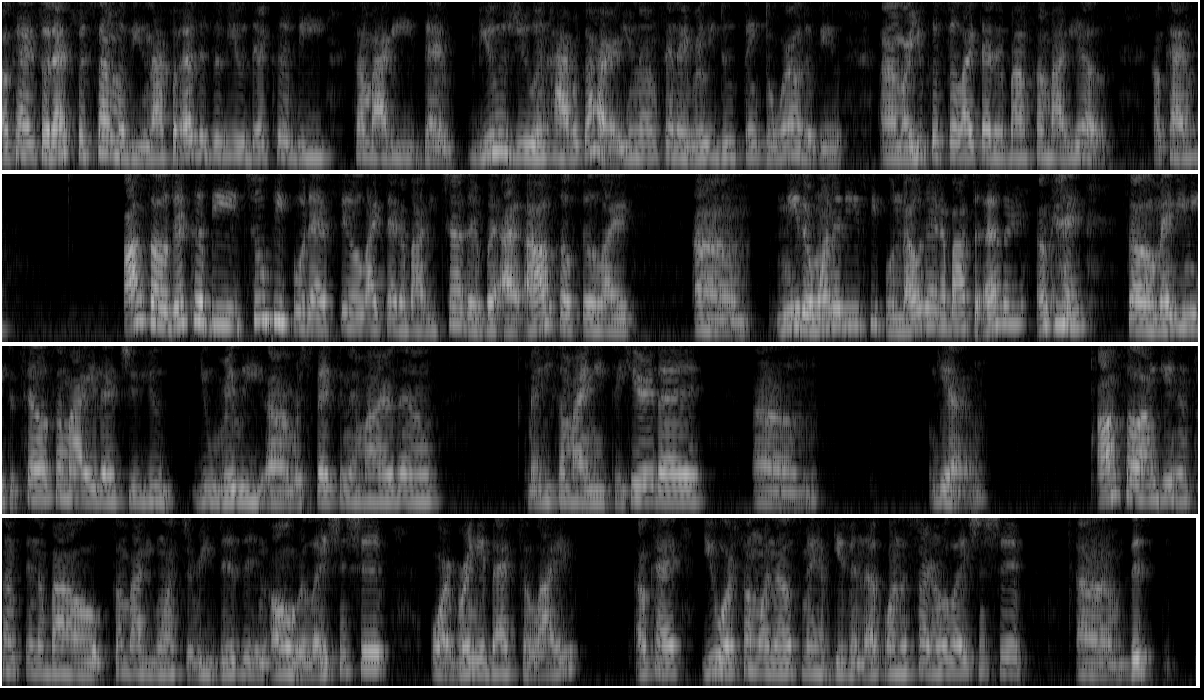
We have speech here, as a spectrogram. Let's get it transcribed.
Okay, so that's for some of you. Not for others of you, there could be somebody that views you in high regard. You know what I'm saying? They really do think the world of you. Um, or you could feel like that about somebody else. Okay. Also, there could be two people that feel like that about each other, but I, I also feel like um, neither one of these people know that about the other. Okay. So maybe you need to tell somebody that you you you really um, respect and admire them. Maybe somebody need to hear that. Um, yeah. Also, I'm getting something about somebody wants to revisit an old relationship or bring it back to life. Okay, you or someone else may have given up on a certain relationship. Um, this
